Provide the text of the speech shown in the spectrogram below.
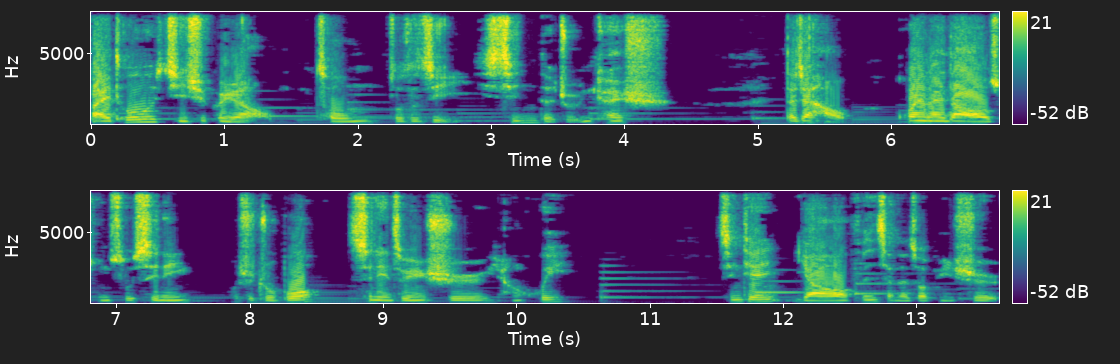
摆脱情绪困扰，从做自己新的主人开始。大家好，欢迎来到重塑心灵，我是主播心理咨询师杨辉。今天要分享的作品是：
